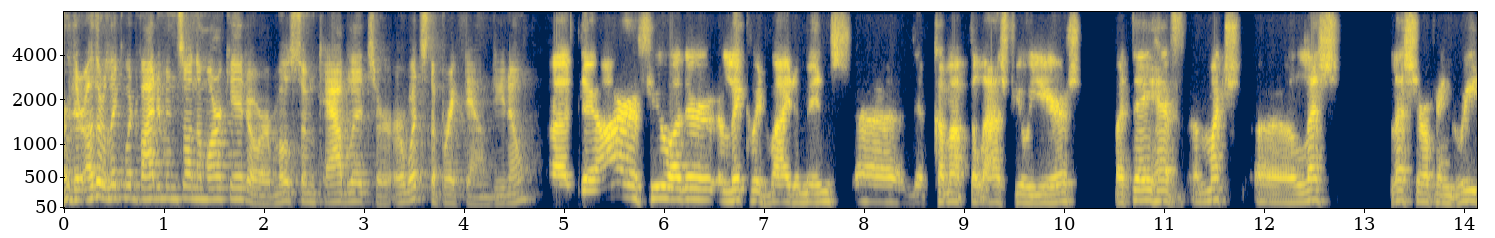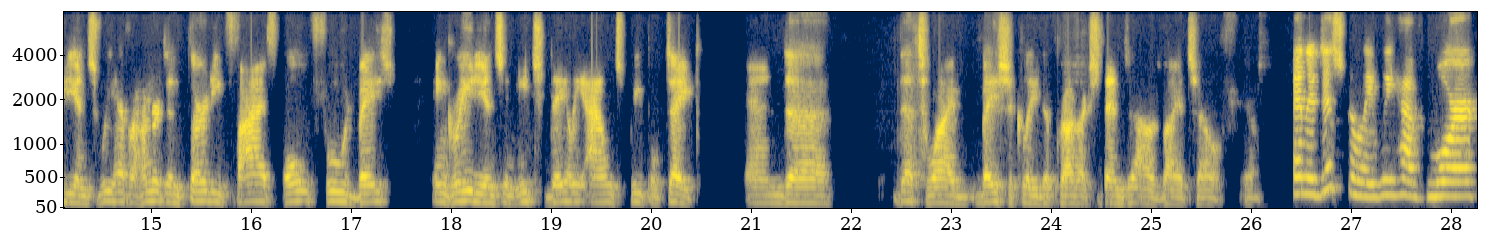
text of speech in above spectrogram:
are there other liquid vitamins on the market or most of them tablets or, or what's the breakdown? Do you know? Uh, there are a few other liquid vitamins uh, that come up the last few years, but they have much uh, less lesser of ingredients. We have 135 whole food based ingredients in each daily ounce people take. And uh, that's why basically the product stands out by itself. Yeah. And additionally, we have more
